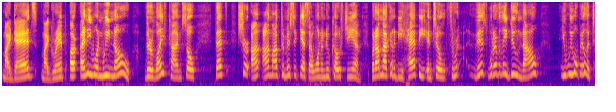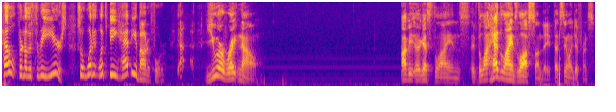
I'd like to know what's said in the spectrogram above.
my dad's, my grandpa, or anyone we know their lifetime. So that's sure. I'm, I'm optimistic. Yes, I want a new coach, GM, but I'm not going to be happy until three, this whatever they do now. You, we won't be able to tell for another three years. So what? What's being happy about it for? You are right now. Obvi- I guess the Lions. If the Li- had the Lions lost Sunday, that's the only difference.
